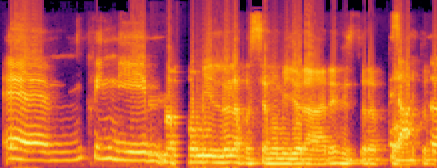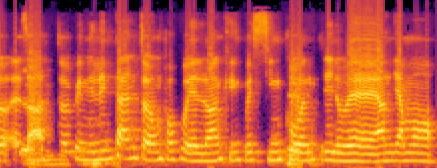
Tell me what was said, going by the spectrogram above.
ehm, quindi... Ma noi la possiamo migliorare questo rapporto. Esatto, esatto. Quindi l'intento è un po' quello anche in questi incontri sì. dove andiamo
